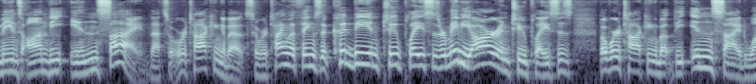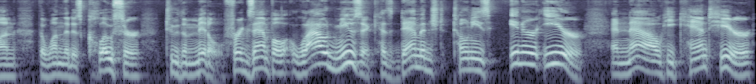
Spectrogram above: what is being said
means on the inside. That's what we're talking about. So, we're talking about things that could be in two places or maybe are in two places, but we're talking about the inside one, the one that is closer to the middle. For example, loud music has damaged Tony's inner ear, and now he can't hear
